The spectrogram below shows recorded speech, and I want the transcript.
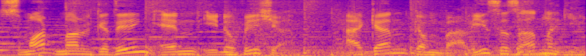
Smart Marketing and Innovation akan kembali sesaat lagi.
